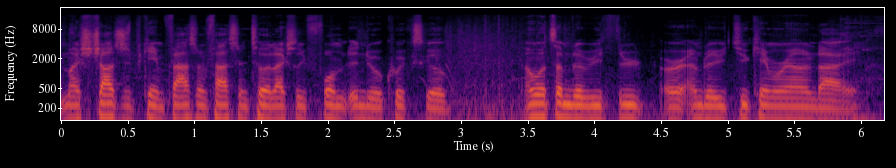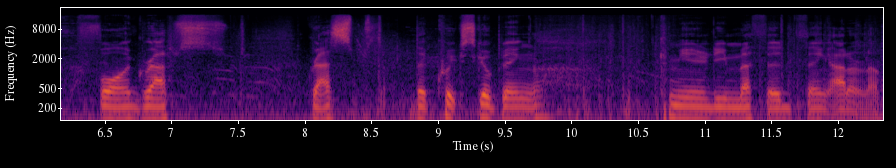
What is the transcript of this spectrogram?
my shots just became faster and faster until it actually formed into a quickscope. And once MW3 or MW2 came around, I full on grasped grasped the quick scoping community method thing. I don't know.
